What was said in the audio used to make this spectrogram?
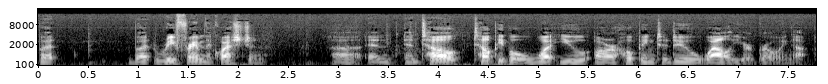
but but reframe the question uh, and and tell tell people what you are hoping to do while you're growing up.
